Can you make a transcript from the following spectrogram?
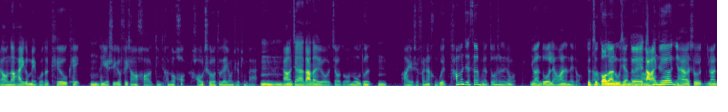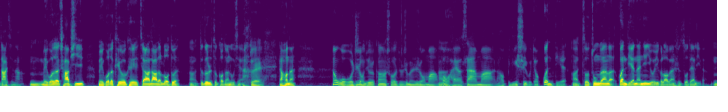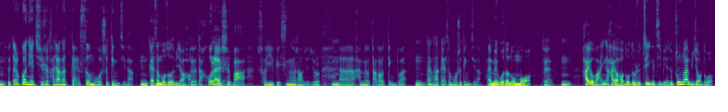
然后呢，还有一个美国的 KOK，嗯，它也是一个非常好，顶很多豪豪车都在用这个品牌，嗯嗯嗯。然后加拿大的有叫做诺顿，嗯，啊，也是反正很贵。他们这三个品牌都是那种一万多、两万的那种，就走高端路线的。对，打完折你还要收一万大几呢。嗯，美国的叉 P，美国的 KOK，加拿大的诺顿，啊，这都是走高端路线。对，然后呢？然后我我这种就是刚刚说的，就是日本日荣嘛，包括还有三 M 啊，然后比利时有个叫冠蝶啊，走终端了。冠蝶南京有一个老板是做代理的，嗯，对。但是冠蝶其实他家的改色膜是顶级的，嗯，改色膜做的比较好。对他后来是把车衣给新增上去，就是呃还没有达到顶端，嗯，但他改色膜是顶级的。还有美国的龙膜，对，嗯，还有吧，应该还有好多都是这个级别，就终端比较多。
